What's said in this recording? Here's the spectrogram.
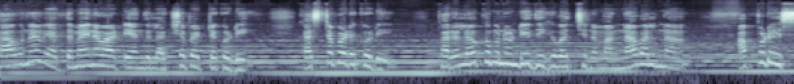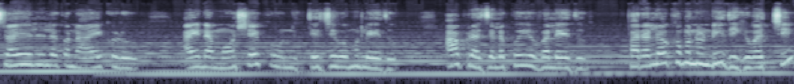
కావున వ్యర్థమైన వాటి అందు లక్ష్య పెట్టకుడి కష్టపడకుడి. పరలోకము నుండి దిగివచ్చిన మన్నా వలన అప్పుడు ఇస్రాయేలీలకు నాయకుడు అయిన మోషేకు నిత్య జీవము లేదు ఆ ప్రజలకు ఇవ్వలేదు. పరలోకము నుండి దిగివచ్చి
